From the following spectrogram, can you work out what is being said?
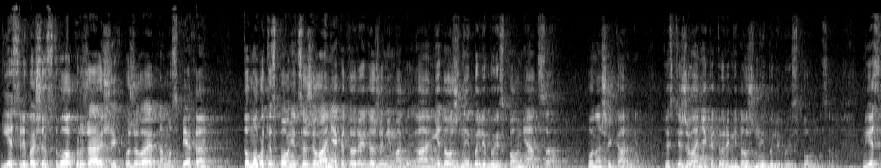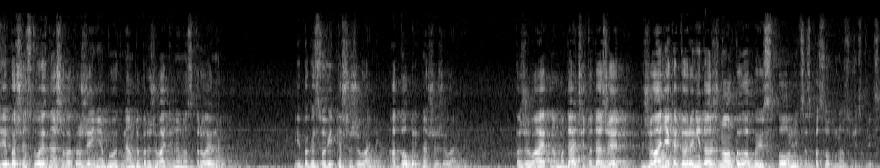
если большинство окружающих пожелает нам успеха, то могут исполниться желания, которые даже не мог, а, не должны были бы исполняться по нашей карме. То есть те желания, которые не должны были бы исполниться. Но если большинство из нашего окружения будет к нам доброжелательно настроено, и благословит наше желание, одобрит наше желание, пожелает нам удачи, то даже желание, которое не должно было бы исполниться, способно осуществиться.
